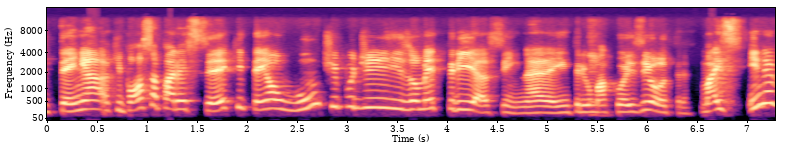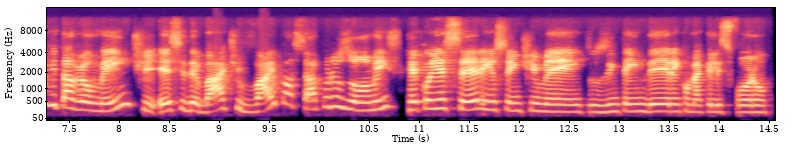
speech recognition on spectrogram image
que tenha, que possa parecer que tem algum tipo de isometria, assim, né, entre uma coisa e outra. Mas, inevitavelmente, esse debate vai passar por os homens reconhecerem os sentimentos, entenderem como é que eles foram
